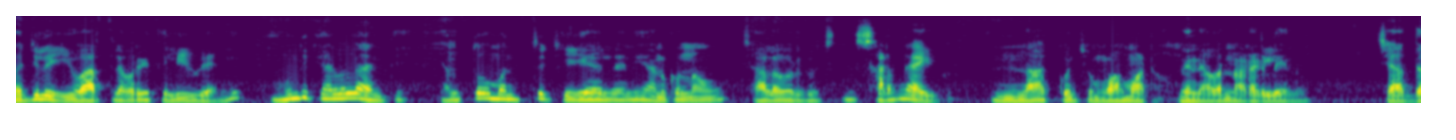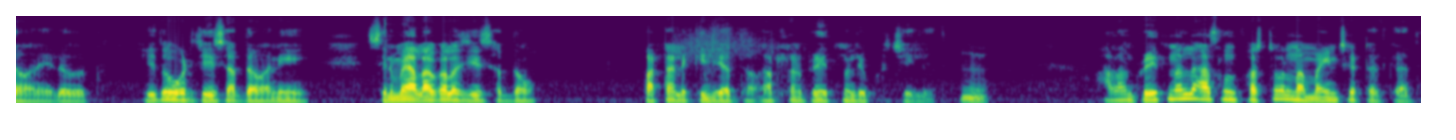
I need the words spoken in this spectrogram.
మధ్యలో ఈ వార్తలు ఎవరికి తెలియవు కానీ ముందుకు వెళ్ళాలి అంతే. ఎంతో మందితో చేయాలని అనుకున్నాము. చాలా వరకు వచ్చింది. సడన్గా ఆగిపోయింది నాకు కొంచెం మొహమాటం. నేను ఎవరిని అడగలేను. చేద్దామని ఏదో ఏదో ఒకటి చేసేద్దామని సినిమా ఎలాగోలా చేసేద్దాం. పట్టాలు ఎక్కించేద్దాం. అట్లాంటి ప్రయత్నాలు ఎప్పుడు చేయలేదు. అలాంటి ప్రయత్నాలు అసలు ఫస్ట్ ఆఫ్ ఆల్ నా మైండ్ సెట్ అది కాదు.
